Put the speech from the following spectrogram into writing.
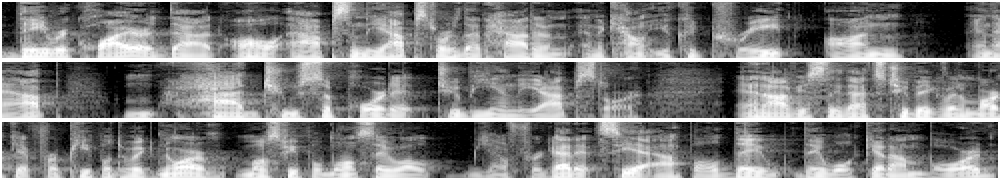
they required that all apps in the App Store that had an, an account you could create on an app had to support it to be in the App Store. And obviously, that's too big of a market for people to ignore. Most people won't say, "Well, you know, forget it." See Apple. They they will get on board.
